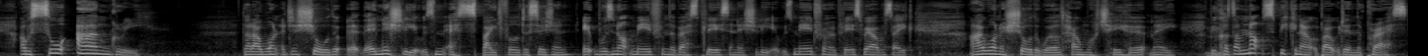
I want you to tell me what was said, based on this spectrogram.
I was so angry that I wanted to show that initially it was a spiteful decision. It was not made from the best place initially. It was made from a place where I was like, I want to show the world how much he hurt me mm. because I'm not speaking out about it in the press.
